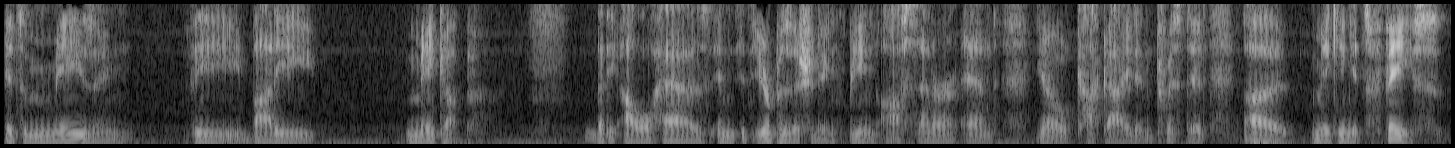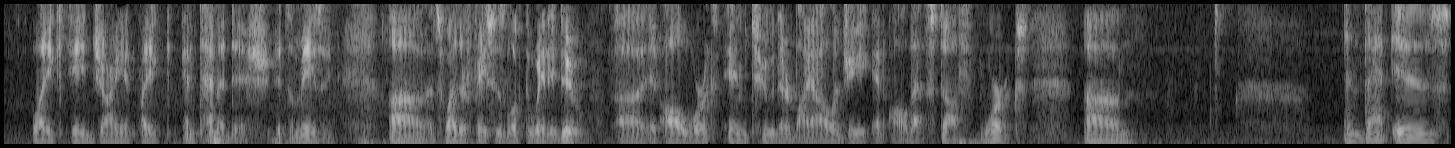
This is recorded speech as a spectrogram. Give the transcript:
it's amazing the body makeup that the owl has in its ear positioning being off center and you know cockeyed and twisted uh, making its face like a giant like antenna dish. It's amazing. Uh, that's why their faces look the way they do. Uh, it all works into their biology and all that stuff works. Um, and that is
